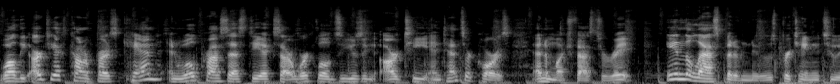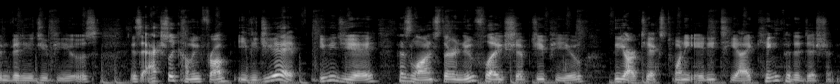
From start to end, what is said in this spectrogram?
While the RTX counterparts can and will process DXR workloads using RT and Tensor cores at a much faster rate. And the last bit of news pertaining to NVIDIA GPUs is actually coming from EVGA. EVGA has launched their new flagship GPU, the RTX 2080 Ti Kingpin Edition.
